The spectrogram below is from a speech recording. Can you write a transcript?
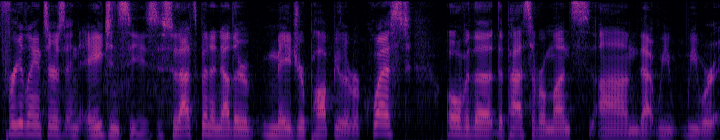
freelancers and agencies. So that's been another major popular request over the, the past several months um, that we, we were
